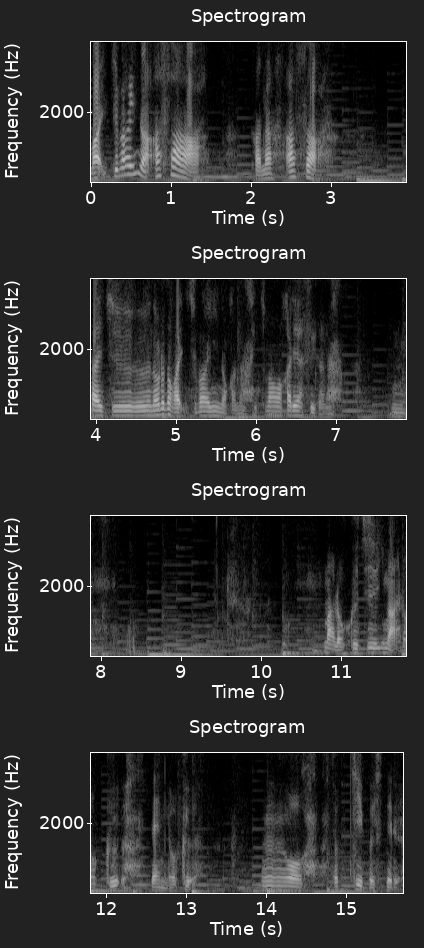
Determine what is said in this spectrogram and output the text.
まあ一番いいのは朝かな。朝、体重乗るのが一番いいのかな。一番わかりやすいかな。うん。まあ60、今6.6、うん、をちょっとキープしてる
